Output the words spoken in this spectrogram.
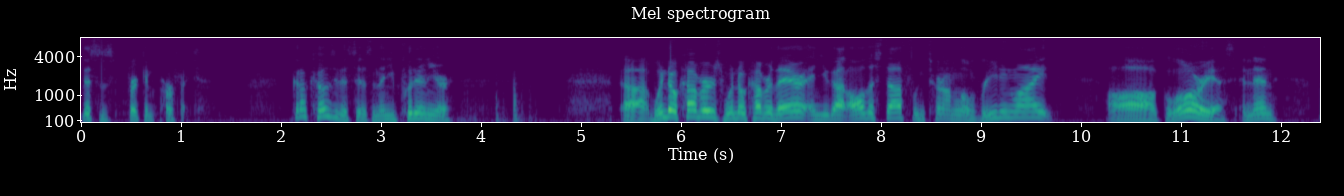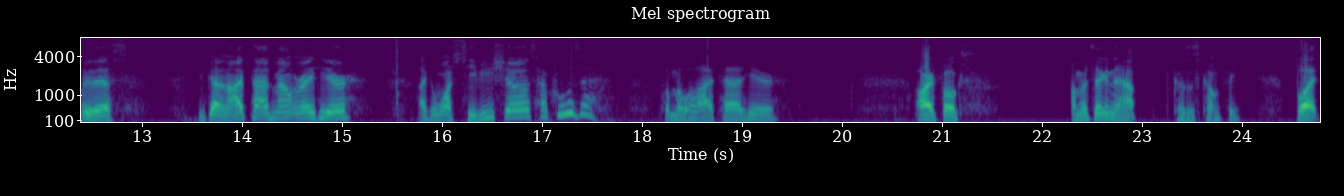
this is freaking perfect. Look at how cozy this is. And then you put in your uh, window covers, window cover there, and you got all this stuff. We can turn on a little reading light. Oh, glorious. And then look at this. You've got an iPad mount right here. I can watch TV shows. How cool is that? Put my little iPad here. All right, folks, I'm gonna take a nap because it's comfy. But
